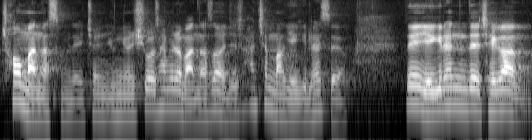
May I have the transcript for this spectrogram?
처음 만났습니다. 2006년 10월 3일 날 만나서 이제 한참 막 얘기를 했어요. 근데 얘기를 했는데 제가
